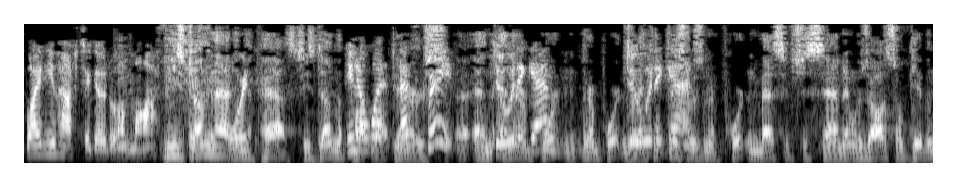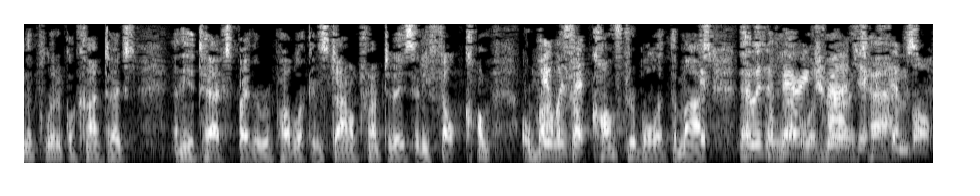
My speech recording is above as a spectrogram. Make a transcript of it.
Why do you have to go to a mosque? He's done that in the past. He's done the You know potluck what? That's dinners. great. uh, And, Do and it they're again. important. They're important. Do but I it think this was an important message to send. It was also given the political context and the attacks by the Republicans. Donald Trump today said he felt Obama was felt a- comfortable at the mosque. it That's was the a very level of their tragic attacks. symbol.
